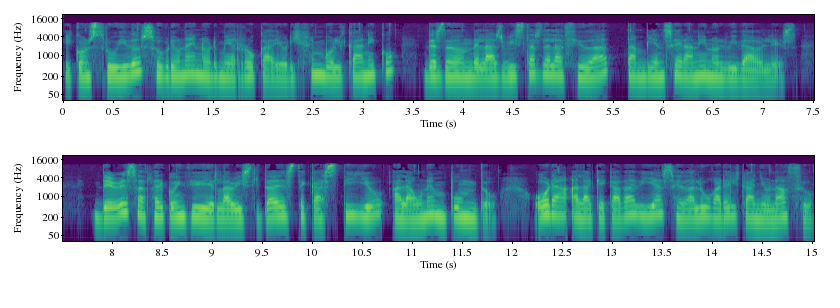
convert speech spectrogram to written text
y construido sobre una enorme roca de origen volcánico, desde donde las vistas de la ciudad también serán inolvidables. Debes hacer coincidir la visita de este castillo a la una en punto, hora a la que cada día se da lugar el cañonazo,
